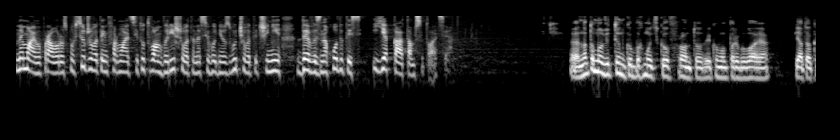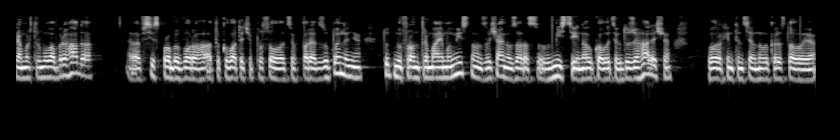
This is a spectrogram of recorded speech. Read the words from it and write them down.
не маємо права розповсюджувати інформацію. Тут вам вирішувати на сьогодні, озвучувати чи ні, де ви знаходитесь і яка там ситуація. Е, На тому відтинку Бахмутського фронту, в якому перебуває 5-та окрема штурмова бригада, всі спроби ворога атакувати чи просовуватися вперед зупинені. Тут ми фронт тримаємо міцно. Звичайно, зараз в місті і на околицях дуже гаряче. Ворог інтенсивно використовує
